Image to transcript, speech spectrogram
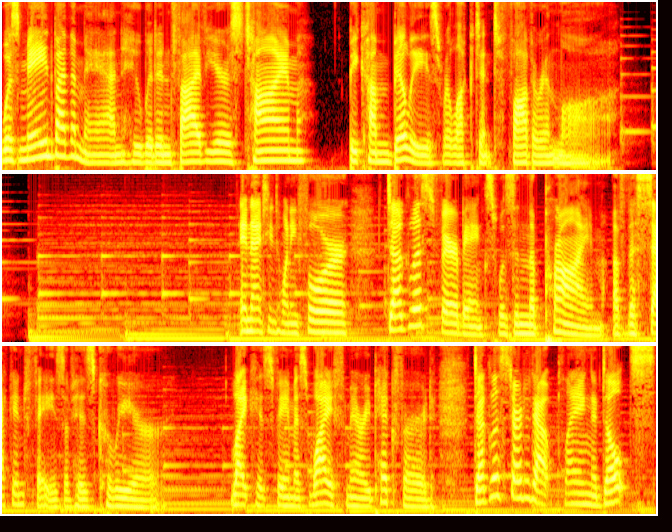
was made by the man who would, in five years' time, become Billy's reluctant father in law. In 1924, Douglas Fairbanks was in the prime of the second phase of his career. Like his famous wife, Mary Pickford, Douglas started out playing adults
